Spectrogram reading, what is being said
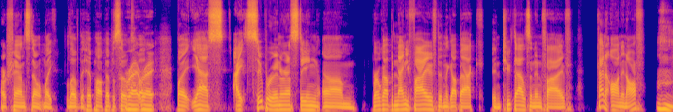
our fans don't like love the hip hop episodes, right, but, right. but yes, I super interesting. Um, broke up in '95, then they got back in 2005, kind of on and off. hmm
